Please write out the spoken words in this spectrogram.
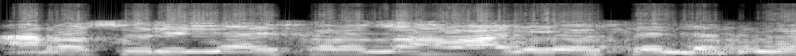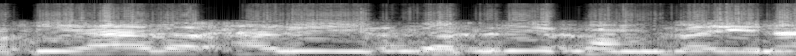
عن رسول الله صلى الله عليه وسلم. وفي هذا الحديث تفريق بين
